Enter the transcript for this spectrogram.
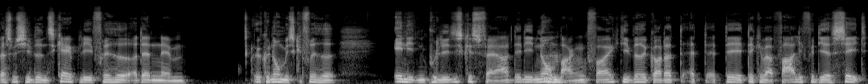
hvad skal man sige, videnskabelige frihed og den øh, økonomiske frihed ind i den politiske sfære. Det er de enormt mm. bange for. Ikke? De ved godt, at, at, at det, det kan være farligt, for de har set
